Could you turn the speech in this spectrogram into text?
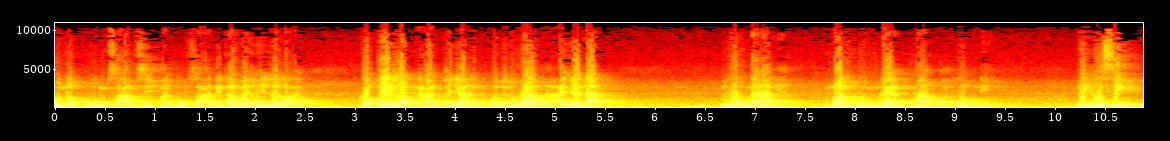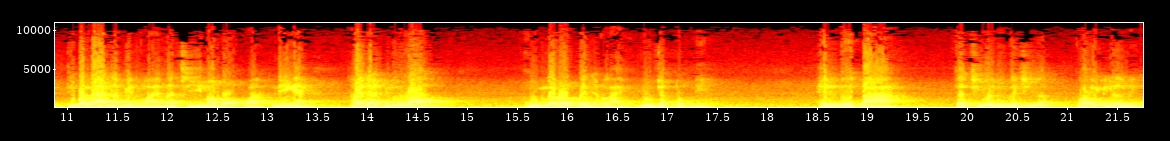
อุณหภูมิสามสี่พันองศาที่ทำให้หินละลาย ก็เป็นหลักฐานพยานพอจะรู้ว่าหายนะโลกหน้าเนี่ย มันรุนแรงมากกว่าโลกนี้ นี่คือสิ่งที่บรรดานาบีทั้งหลายมาชี้มาบอกว่า นี่ไง ถ้าอยากจะรู้ว่าภูมินรกเป็นอย่างไร ดูจากตรงนี้ เห็นด้วยตา จะเชื่อหรือไม่เชื่อ ก็อีกเรื่องหนึ่ง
